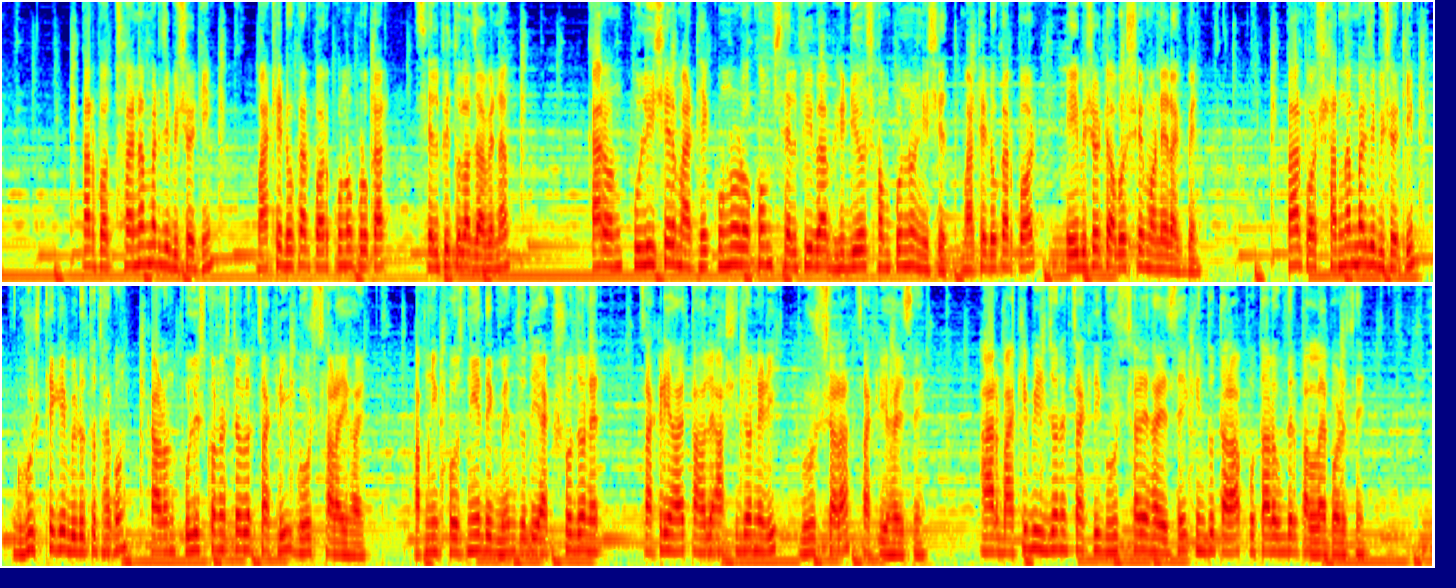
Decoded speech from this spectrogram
তারপর ছয় নম্বর যে বিষয়টি, মাঠে ঢোকার পর কোনো প্রকার সেলফি তোলা যাবে না। কারণ পুলিশের মাঠে কোনো রকম সেলফি বা ভিডিও সম্পূর্ণ নিষেধ। মাঠে ঢোকার পর এই বিষয়টি অবশ্যই মনে রাখবেন। তারপর সাত নম্বর যে বিষয়টি, ঘুষ থেকে বিরত থাকুন, কারণ পুলিশ কনস্টেবলের চাকরি ঘুষ ছাড়াই হয়। আপনি খোঁজ নিয়ে দেখবেন যদি একশো জনের চাকরি হয়, তাহলে আশি জনেরই ঘুষ ছাড়া চাকরি হয়েছে। আর বাকি বিশ জনের চাকরি ঘুষ ছাড়াই হয়েছে, কিন্তু তারা প্রতারকদের পাল্লায় পড়েছে।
